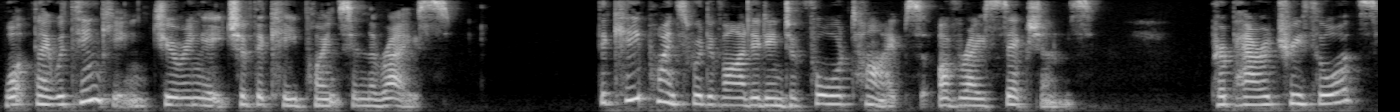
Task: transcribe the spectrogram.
what they were thinking during each of the key points in the race. The key points were divided into four types of race sections preparatory thoughts,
